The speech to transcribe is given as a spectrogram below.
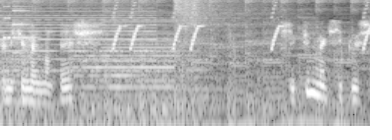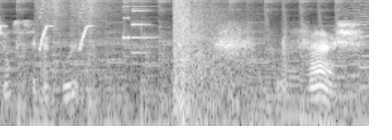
Ça me fait mal n'empêche. J'ai plus de maxi potion, ça c'est pas cool. La vache.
